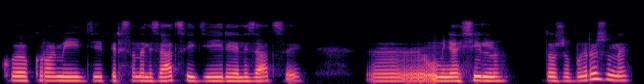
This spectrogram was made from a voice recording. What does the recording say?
кроме деперсонализации, дереализации, э, у меня сильно тоже выражены.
